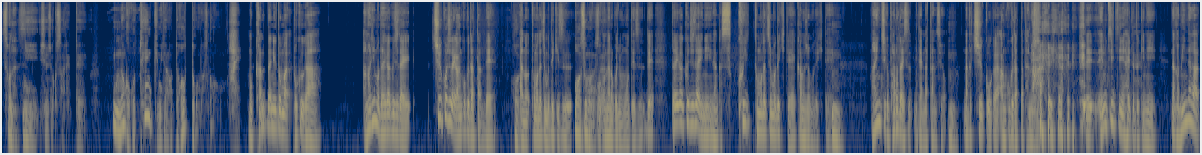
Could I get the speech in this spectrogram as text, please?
そうなんです。に就職されて、なんかこう転機みたいなのってあったんですか？はい、もう簡単に言うと、まあ、僕があまりにも大学時代中高時代が暗黒だったんで、はいあの友達もできずあ、そうなんですね。女の子にもモテずで大学時代になんかすっごい友達もできて彼女もできて、うん。毎日がパラダイスみたいになったんですよ。うん。なんか中高が暗黒だったために。はいはい。で NTT に入った時になんかみんなが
